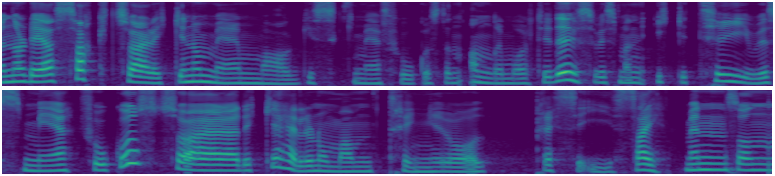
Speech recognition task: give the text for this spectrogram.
Men når det er sagt, så er det ikke noe mer magisk med frokost enn andre måltider. Så hvis man ikke trives med frokost, så er det ikke heller noe man trenger å presse i seg. Men sånn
